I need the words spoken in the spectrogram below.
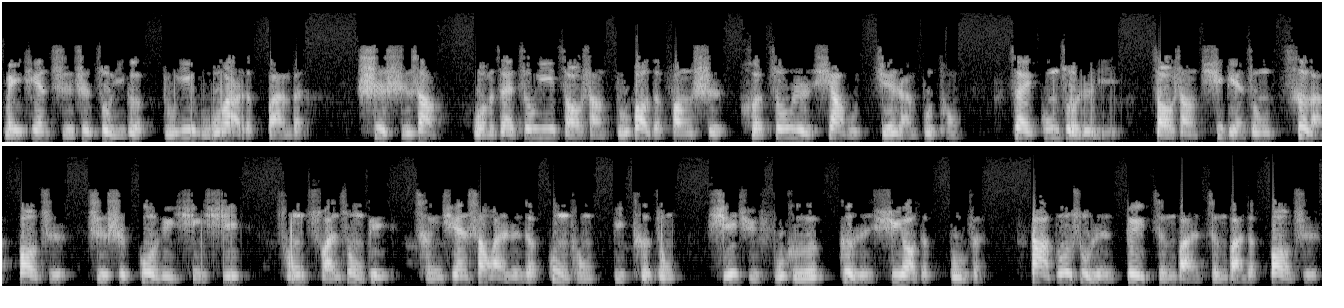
每天只制作一个独一无二的版本。事实上。我们在周一早上读报的方式和周日下午截然不同。在工作日里，早上七点钟测览报纸只是过滤信息，从传送给成千上万人的共同比特中写取符合个人需要的部分。大多数人对整版整版的报纸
